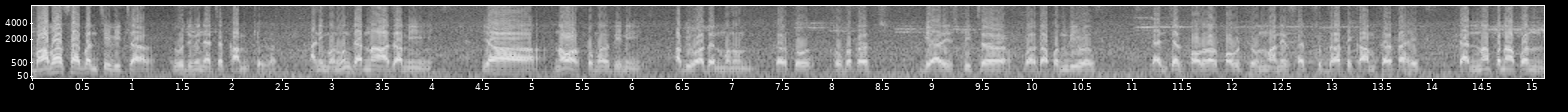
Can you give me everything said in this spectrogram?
बाबासाहेबांचे विचार रुजविण्याचं काम केलं. आणि म्हणून त्यांना आज आम्ही या नऊ ऑक्टोबर दिनी अभिवादन म्हणून करतो. सोबतच डी आर एस पीचं वर्धापन दिवस त्यांच्याच पावलावर पाऊल ठेवून मानेसाहेबसुद्धा ते काम करत आहेत. त्यांना पण आपण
